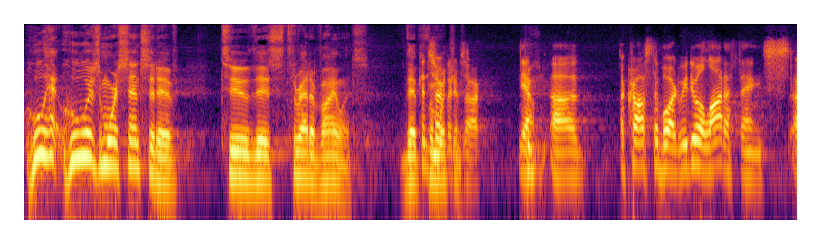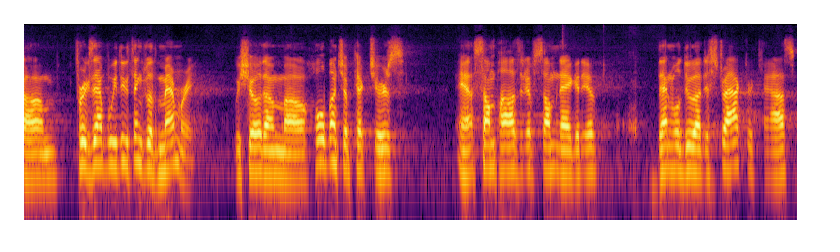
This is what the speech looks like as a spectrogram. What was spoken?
who ha- who is more sensitive to this threat of violence? That from what you- Conservatives are. Yeah. Uh, across the board. We do a lot of things. Um, for example, we do things with memory. We show them a whole bunch of pictures, some positive, some negative. Then we'll do a distractor task.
